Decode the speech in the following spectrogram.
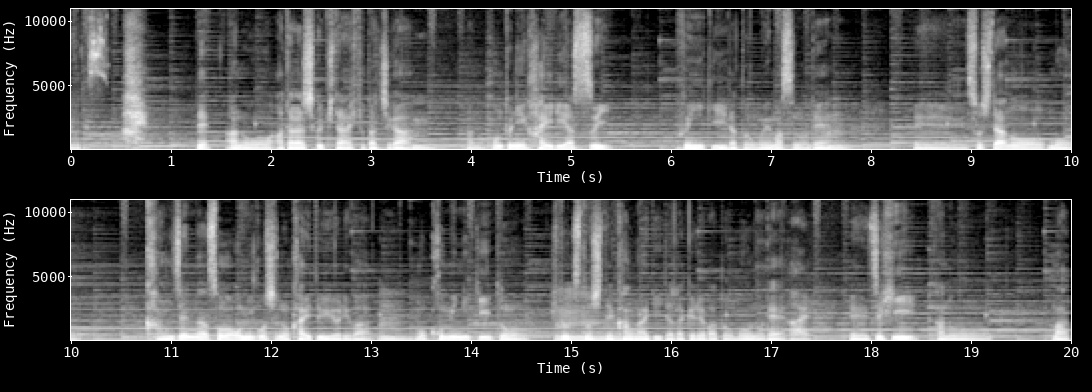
ようです。はい、であの新しく来た人たちが、うん、あの本当に入りやすい雰囲気だと思いますので、うん、えー、そしてあのもう完全なそのおみこしの会というよりは、うん、もうコミュニティとの一つとして考えていただければと思うので、はい、えー、ぜひあのまあう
